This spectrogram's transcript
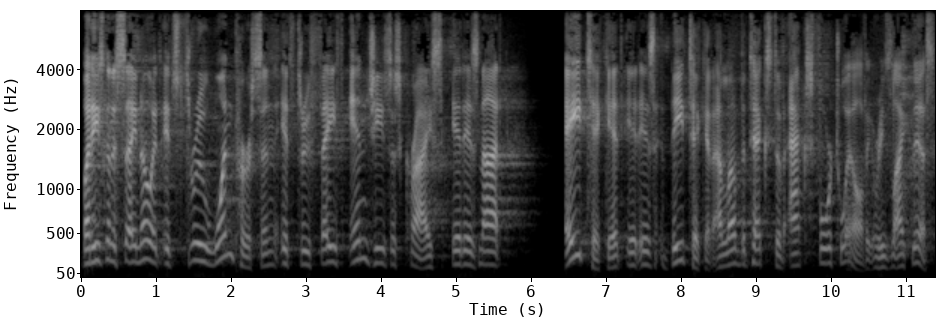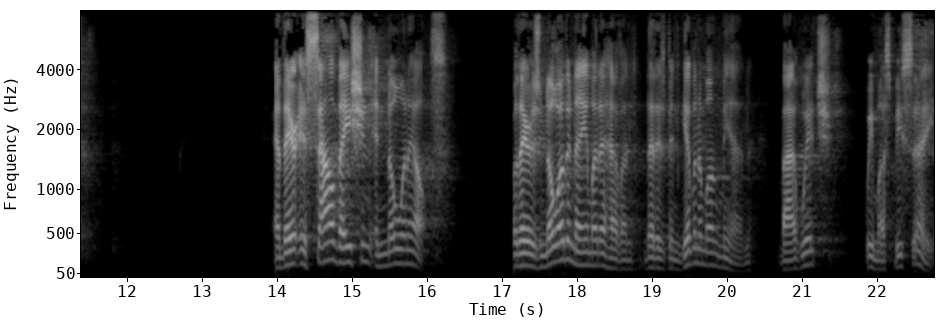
But he's going to say, no, it, it's through one person, it's through faith in Jesus Christ. It is not a ticket, it is the ticket. I love the text of Acts 4:12. It reads like this. And there is salvation in no one else. For there is no other name under heaven that has been given among men by which we must be saved.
